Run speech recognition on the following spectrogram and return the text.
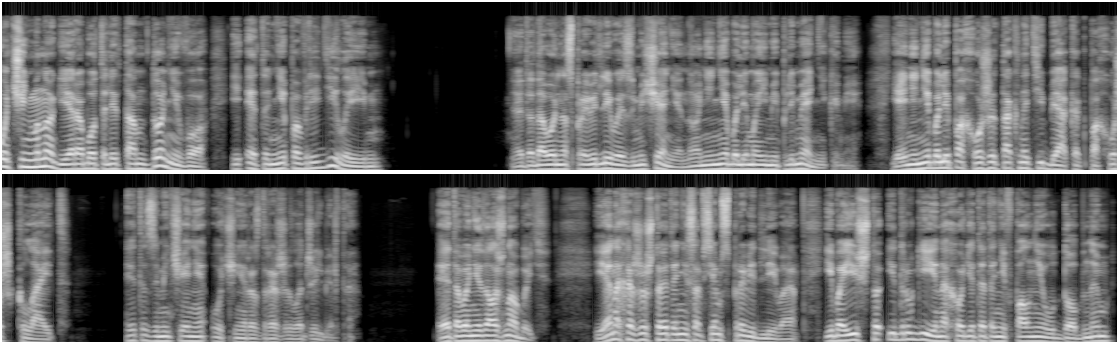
Очень многие работали там до него, и это не повредило им. Это довольно справедливое замечание, но они не были моими племянниками, и они не были похожи так на тебя, как похож Клайд. Это замечание очень раздражило Джильберта. Этого не должно быть. Я нахожу, что это не совсем справедливо, и боюсь, что и другие находят это не вполне удобным,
